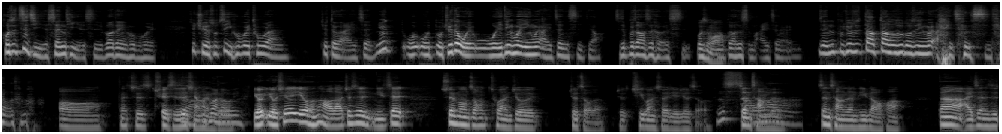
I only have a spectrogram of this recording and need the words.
或是自己的身体也是，不知道等你会不会，就觉得说自己会不会突然就得癌症？因为我我我觉得我我一定会因为癌症死掉，只是不知道是何时，为什么不知道是什么癌症而已。人不就是大大多数都是因为 癌症死掉的吗？哦，但是确实是想很多，有有些也有很好的，就是你在睡梦中突然就就走了，就器官衰竭就走了，很正常的正常人体老化。当然，癌症是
